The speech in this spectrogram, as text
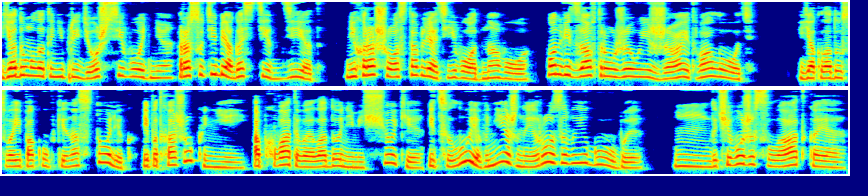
Я думала, ты не придешь сегодня, раз у тебя гостит дед. Нехорошо оставлять его одного. Он ведь завтра уже уезжает, Володь. Я кладу свои покупки на столик и подхожу к ней, обхватывая ладонями щеки и целуя в нежные розовые губы. Ммм, да чего же сладкая!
